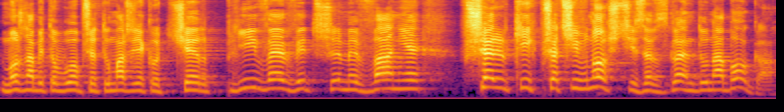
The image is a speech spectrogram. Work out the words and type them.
można by to było przetłumaczyć jako cierpliwe wytrzymywanie wszelkich przeciwności ze względu na Boga.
